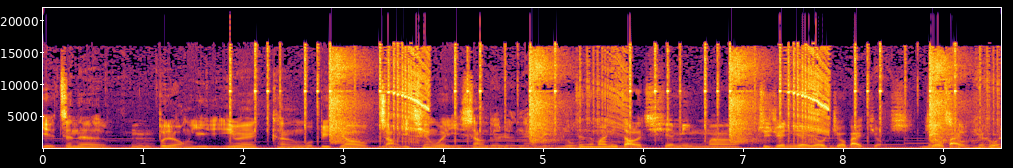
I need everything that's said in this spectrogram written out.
也真的嗯，不容易，因为可能我必须要找一千位以上的人来联络。真的吗？你找了签名吗？拒绝你的有九百九十，九百个位。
